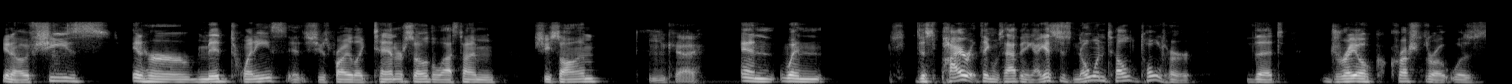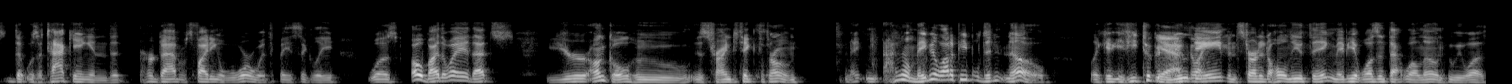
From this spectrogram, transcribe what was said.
you know, if she's in her mid 20s, she was probably like 10 or so the last time she saw him. Okay. And when this pirate thing was happening, I guess just no one told told her that Dreok Crushthroat was that was attacking and that her dad was fighting a war with basically was oh by the way that's your uncle who is trying to take the throne. Maybe, I don't know. Maybe a lot of people didn't know. Like if he took a Yeah, new feel like- name and started a whole new thing, maybe it wasn't that well known who he was.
